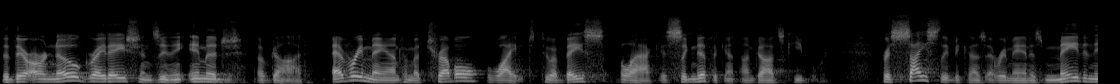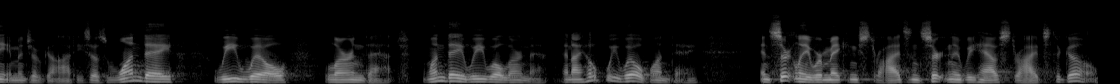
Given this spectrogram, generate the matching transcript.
that there are no gradations in the image of God. Every man, from a treble white to a bass black, is significant on God's keyboard, precisely because every man is made in the image of God. He says, One day we will learn that. One day we will learn that. And I hope we will one day. And certainly we're making strides, and certainly we have strides to go.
